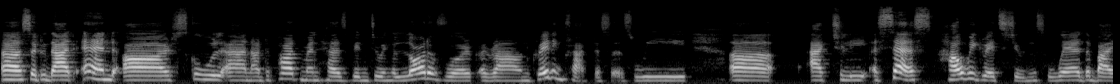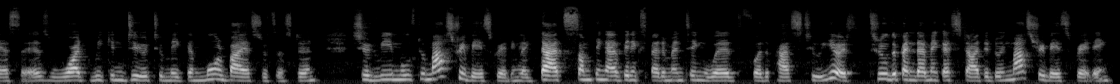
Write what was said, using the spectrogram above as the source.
Uh, so, to that end, our school and our department has been doing a lot of work around grading practices. We uh, actually assess how we grade students, where the bias is, what we can do to make them more bias resistant. Should we move to mastery based grading? Like that's something I've been experimenting with for the past two years. Through the pandemic, I started doing mastery based grading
